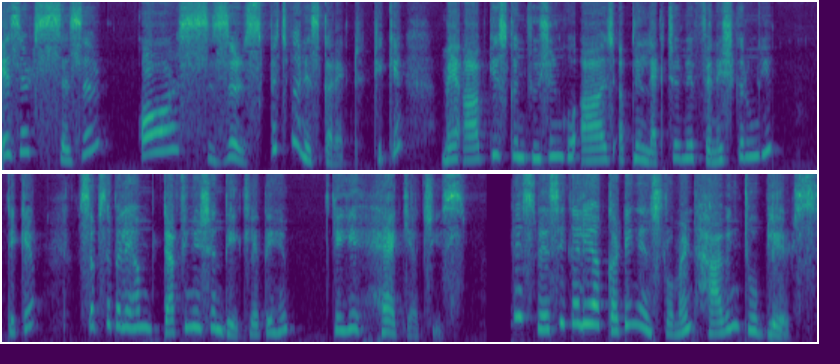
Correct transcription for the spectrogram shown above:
is it scissor और scissors which one is correct ठीक है? मैं आपकी इस कंफ्यूजन को आज अपने लेक्चर में फिनिश करूँगी। ठीक है? सबसे पहले हम डेफिनेशन देख लेते हैं कि ये है क्या चीज़। It is basically a cutting instrument having two blades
